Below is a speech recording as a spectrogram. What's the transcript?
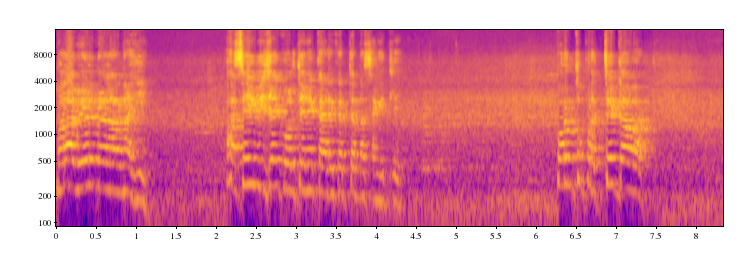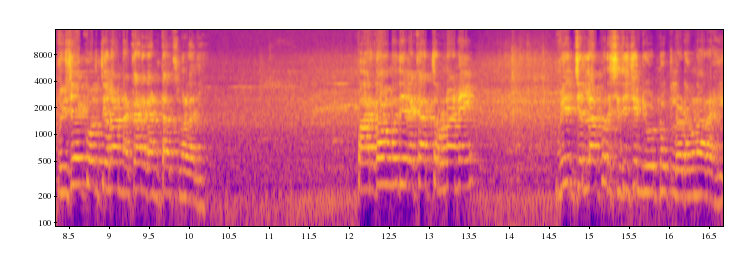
मला वेळ मिळणार नाही असेही विजय कोलतेने कार्यकर्त्यांना सांगितले. परंतु प्रत्येक गावात विजय कोलतेला नकार घंटाच मिळाली. पारगावमधील एका तरुणाने मी जिल्हा परिषदेची निवडणूक लढवणार आहे.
